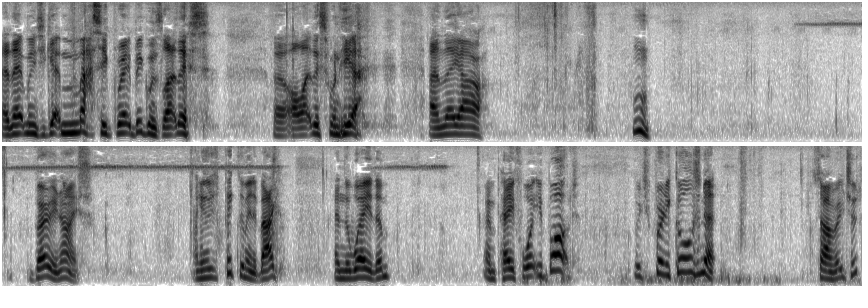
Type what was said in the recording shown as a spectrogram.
And that means you get massive, great big ones like this, uh, or like this one here. And they are mm, very nice. And you just pick them in the bag and they weigh them and pay for what you bought, which is pretty cool, isn't it? So I'm Richard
